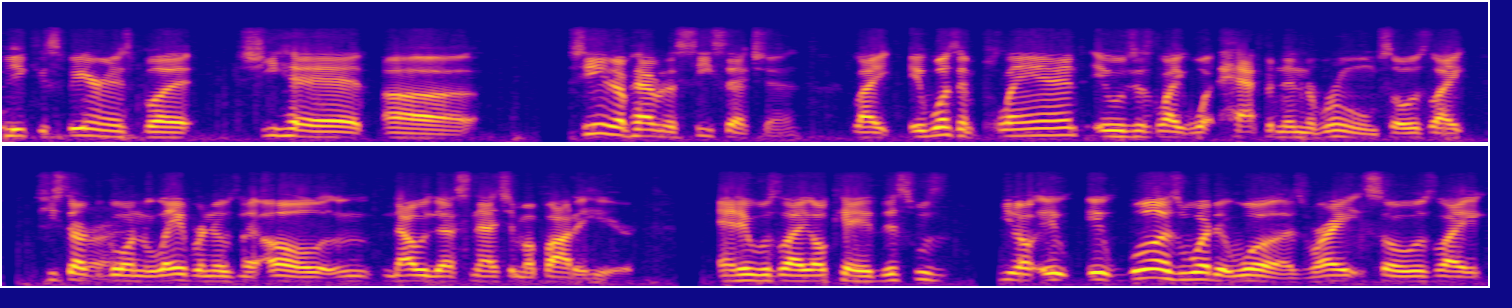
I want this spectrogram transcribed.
unique experience, but she had uh she ended up having a C-section. Like it wasn't planned. It was just like what happened in the room. So it was like she started Right. going to labor, and it was like, oh, now we got to snatch him up out of here. And it was like, okay, this was, you know, it, it was what it was, right? So it was like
